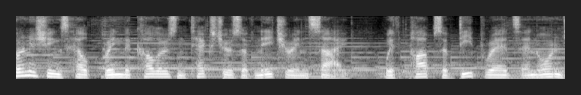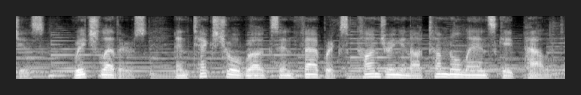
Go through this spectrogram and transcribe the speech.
Furnishings help bring the colors and textures of nature inside, with pops of deep reds and oranges, rich leathers, and textural rugs and fabrics conjuring an autumnal landscape palette.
